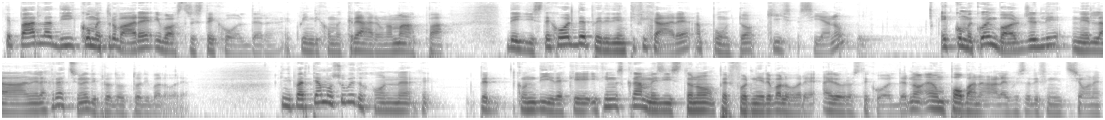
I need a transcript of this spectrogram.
e parla di come trovare i vostri stakeholder e quindi come creare una mappa degli stakeholder per identificare appunto chi siano e come coinvolgerli nella, nella creazione di prodotto di valore. Quindi partiamo subito con, per, con, dire che i team Scrum esistono per fornire valore ai loro stakeholder. No? È un po' banale questa definizione.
